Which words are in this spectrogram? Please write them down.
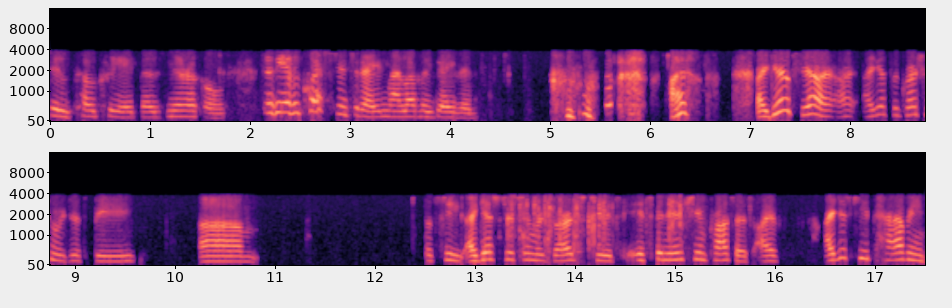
to co-create those miracles. So do you have a question today, my lovely David? I I guess yeah. I, I guess the question would just be, um, let's see. I guess just in regards to it's it's been an interesting process. I've I just keep having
